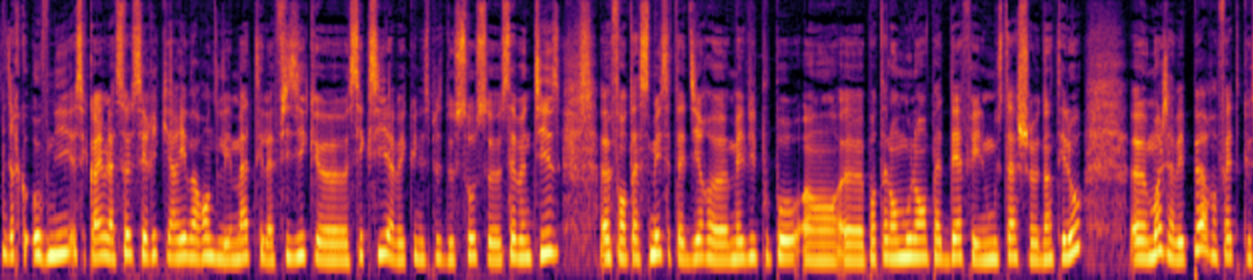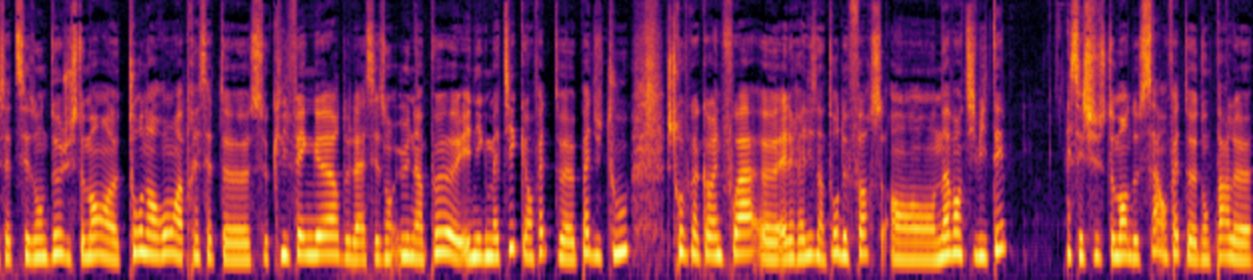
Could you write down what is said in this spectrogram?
C'est-à-dire que OVNI, c'est quand même la seule série qui arrive à rendre les maths et la physique euh, sexy avec une espèce de sauce euh, 70s euh, fantasmée, c'est-à-dire euh, Melville Poupeau en pantalon moulant, pas de def et une moustache. Euh, moi, j'avais peur en fait que cette saison 2 justement tourne en rond après cette, ce cliffhanger de la saison 1 un peu énigmatique. En fait, pas du tout. Je trouve qu'encore une fois, elle réalise un tour de force en inventivité. C'est justement de ça en fait euh, dont parle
